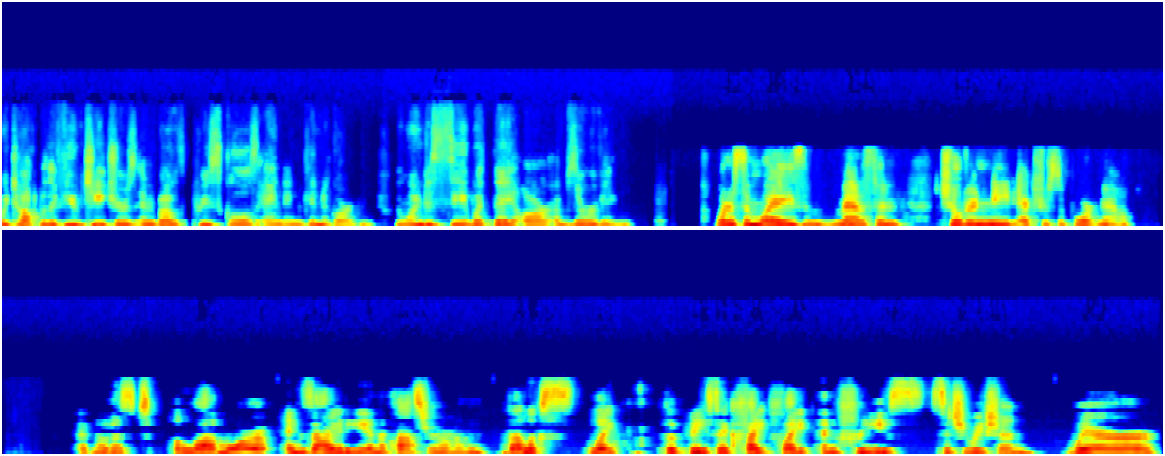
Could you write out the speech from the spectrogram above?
We talked with a few teachers in both preschools and in kindergarten. We wanted to see what they are observing. What are some ways, Madison, children need extra support now? I've noticed a lot more anxiety in the classroom, and that looks like the basic fight, flight, and freeze situation where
